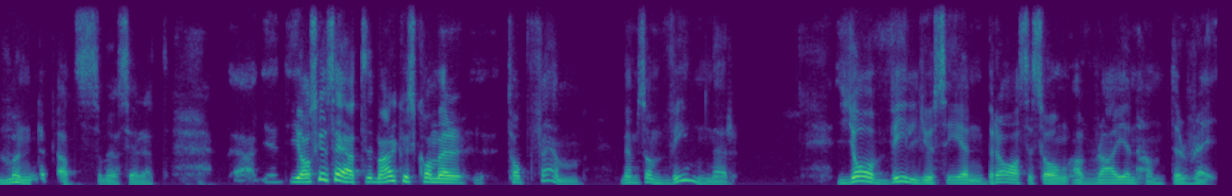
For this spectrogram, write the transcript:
Mm. Sjunde plats som jag ser rätt. Jag skulle säga att Marcus kommer topp 5. Vem som vinner? Jag vill ju se en bra säsong av Ryan Hunter Ray.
